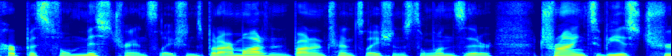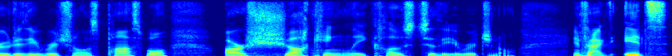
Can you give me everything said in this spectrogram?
purposeful mistranslations, but our modern modern translations, the ones that are trying to be as true to the original as possible, are shockingly close to the original. In fact, it's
